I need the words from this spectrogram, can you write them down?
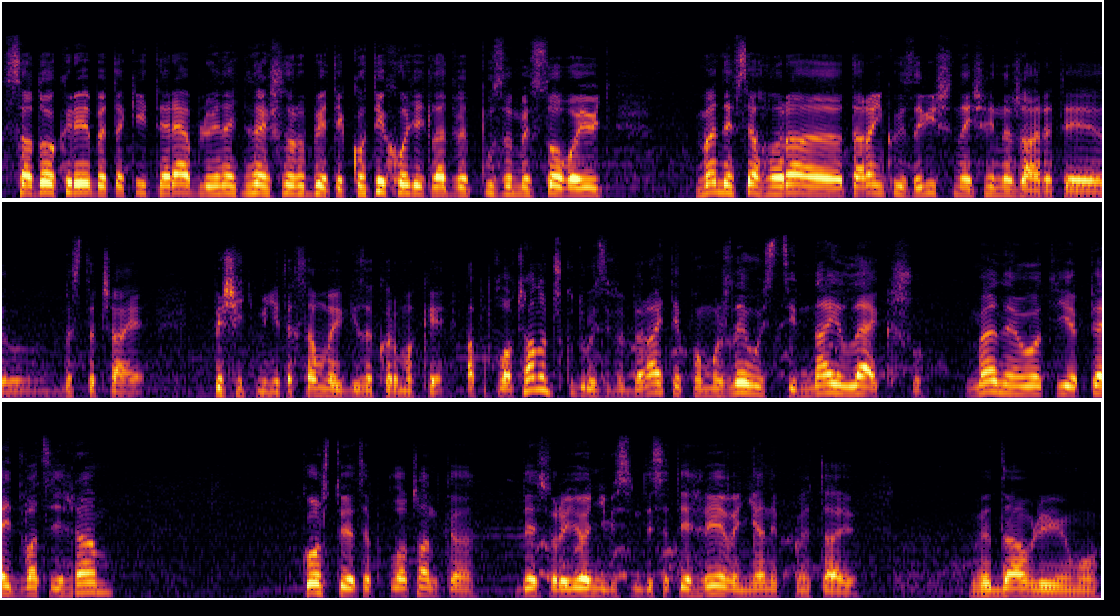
садок риби такий тереблю, я навіть не знаю, що робити. Коти ходять, ледве пузами совають. У мене вся гора таранькою завішена і ще й нажарити вистачає. Пишіть мені, так само, як і за кормаки. А поплавчаночку, друзі, вибирайте по можливості найлегшу. У мене от є 5-20 грам. Коштує ця поплавчанка десь в районі 80 гривень, я не пам'ятаю. Видавлюємо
